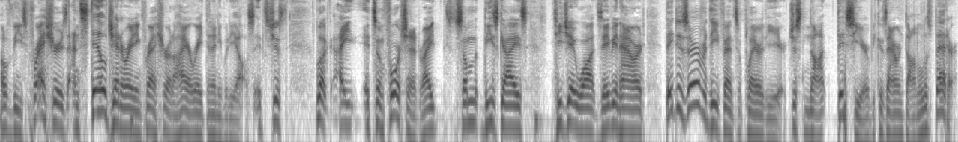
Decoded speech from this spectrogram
of these pressures and still generating pressure at a higher rate than anybody else. It's just, look, I, it's unfortunate, right? Some these guys, T.J. Watt, Xavier Howard, they deserve a Defensive Player of the Year, just not this year because Aaron Donald is better.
